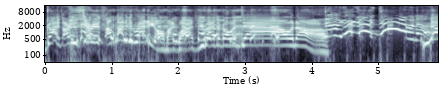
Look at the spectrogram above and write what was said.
Guys, are you serious? I'm not even ready. Oh my gosh, you guys are going down. Uh, no,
